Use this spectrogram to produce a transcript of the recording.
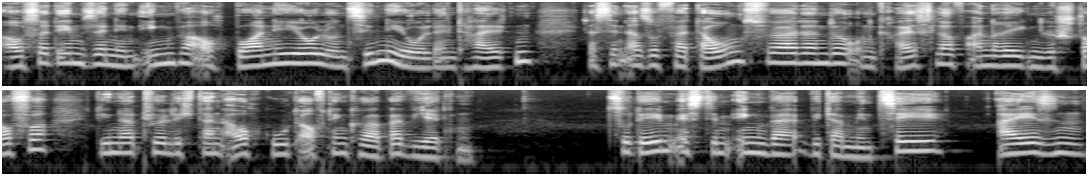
Außerdem sind in Ingwer auch Borneol und Cineol enthalten. Das sind also verdauungsfördernde und kreislaufanregende Stoffe, die natürlich dann auch gut auf den Körper wirken. Zudem ist im Ingwer Vitamin C, Eisen,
